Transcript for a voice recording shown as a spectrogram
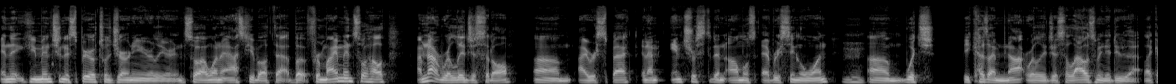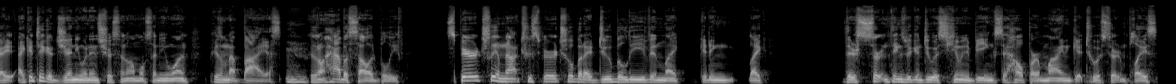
And then you mentioned a spiritual journey earlier, and so I want to ask you about that. But for my mental health, I'm not religious at all. Um, I respect and I'm interested in almost every single one, Mhm. um, which because I'm not religious allows me to do that. Like I, I can take a genuine interest in almost anyone because I'm not biased Mhm. because I don't have a solid belief. Spiritually, I'm not too spiritual, but I do believe in like getting like there's certain things we can do as human beings to help our mind get to a certain place.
